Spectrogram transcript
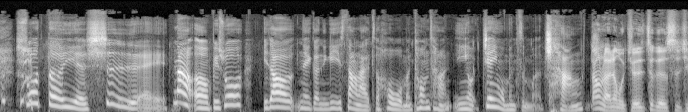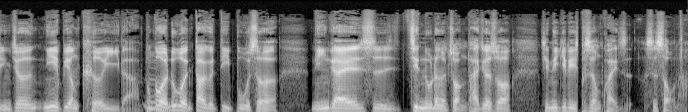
说的也是哎、欸，那呃，比如说一到那个你一上来之后，我们通常你有建议我们怎么尝？当然了，我觉得这个事情就是你也不用刻意的。不过如果你到一个地步的时候，你应该是进入那个状态，就是说，今天吉利不是用筷子，是手拿，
